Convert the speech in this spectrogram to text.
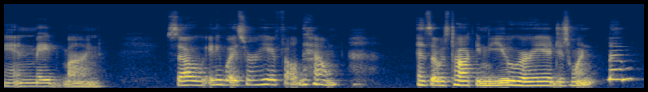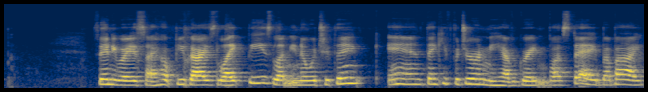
and made mine. So, anyways, her hair fell down. As I was talking to you, her hair just went. So, anyways, I hope you guys like these. Let me know what you think. And thank you for joining me. Have a great and blessed day. Bye bye.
